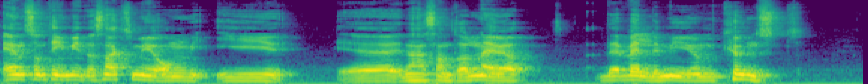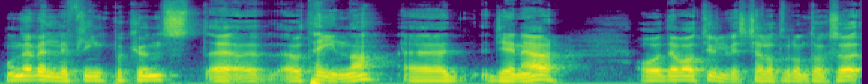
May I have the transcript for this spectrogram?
En sånn ting vi ikke har snakket så mye om i, eh, i denne samtalen, er jo at det er veldig mye om kunst. Hun er veldig flink på kunst, eh, å tegne, eh, Jane Eyre. Og det var tydeligvis Charlotte Bronte også.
